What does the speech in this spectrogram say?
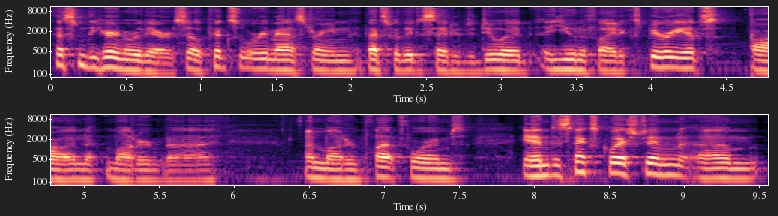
That's neither here nor there. So pixel remastering, that's where they decided to do it, a unified experience on modern uh, on modern platforms. And this next question, um,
